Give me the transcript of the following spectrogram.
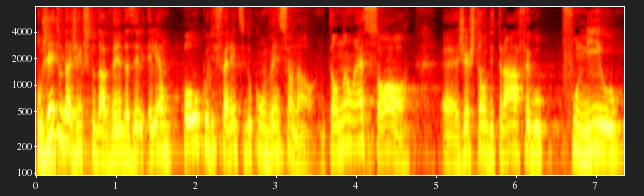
o jeito da gente estudar vendas, ele, ele, é um pouco diferente do convencional. Então, não é só é, gestão de tráfego, funil,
